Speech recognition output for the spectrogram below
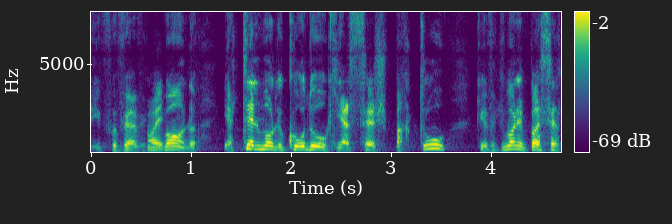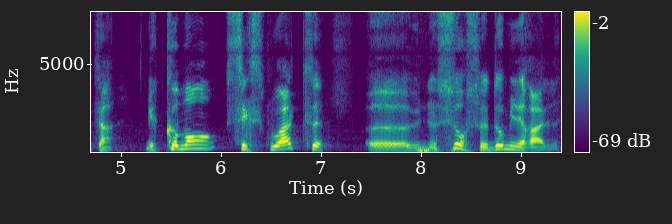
il faut faire effectivement, il y a tellement de cours d'eau qui assèchent partout qu'effectivement, on n'est pas certain. Mais comment s'exploite euh, une source d'eau minérale?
